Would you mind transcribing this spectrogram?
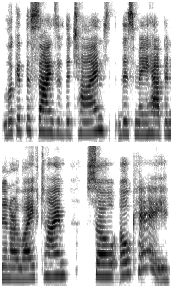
Look at the signs of the times. This may happen in our lifetime. So, okay,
